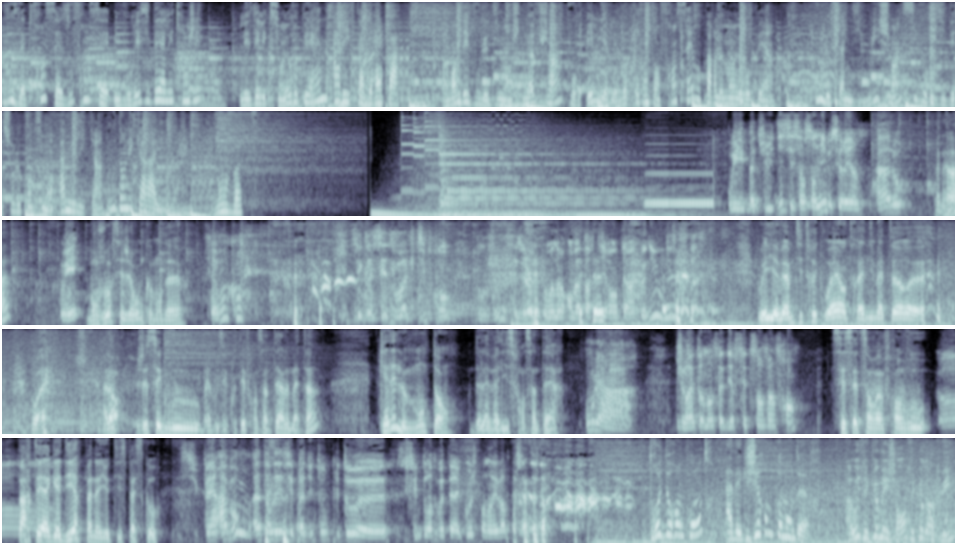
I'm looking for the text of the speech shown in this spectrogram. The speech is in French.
Vous êtes française ou français et vous résidez à l'étranger Les élections européennes arrivent à grands pas. Rendez-vous le dimanche 9 juin pour élire les représentants français au Parlement européen. Ou le samedi 8 juin si vous résidez sur le continent américain ou dans les Caraïbes. Bon vote Oui, bah tu lui dis c'est 500 000 ou c'est rien? Allô? Anna? Oui, Bonjour, c'est Jérôme Commandeur. ça va quoi? C'est quoi cette voix que tu prends Bonjour. On va partir en terre inconnue ou qu'est-ce qui se passe Oui, il y avait un petit truc, ouais, entre animateurs. euh, ouais. Alors, je sais que vous, bah, vous écoutez France Inter le matin. Quel est le montant de la valise France Inter Oula J'aurais tendance à dire 720 francs C'est 720 francs, vous Oh, partez à Gadir, Panayotis Pasco. Super. Ah bon? Attendez, c'est pas du tout plutôt... Euh, J'ai le droit de voter à gauche pendant les 20 prochaines années. Drôle de rencontre avec Jérôme Commandeur. Ah oui, c'est que méchant, c'est que gratuit.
